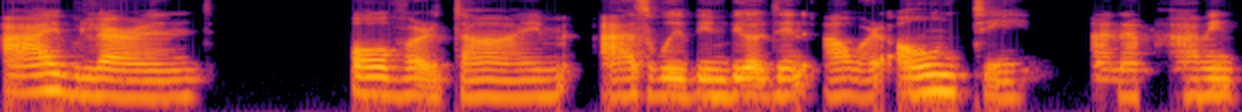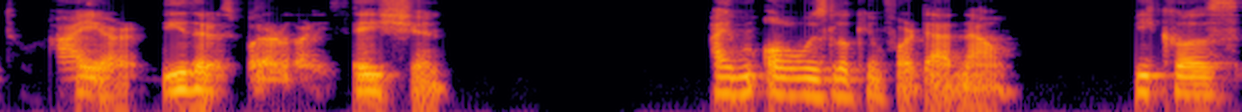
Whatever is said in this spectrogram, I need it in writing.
i've learned over time as we've been building our own team and i'm having to hire leaders for organization i'm always looking for that now because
